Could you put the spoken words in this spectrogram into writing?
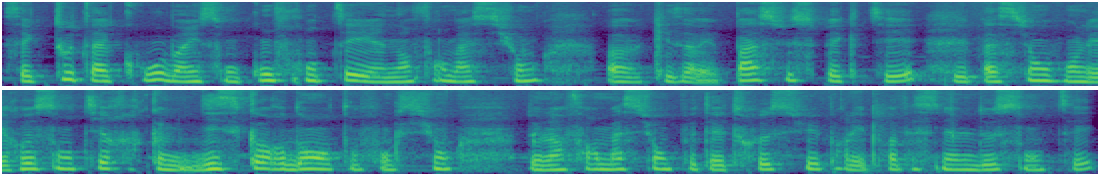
C'est que tout à coup, ben, ils sont confrontés à une information euh, qu'ils n'avaient pas suspectée. Les patients vont les ressentir comme discordantes en fonction de l'information peut-être reçue par les professionnels de santé.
